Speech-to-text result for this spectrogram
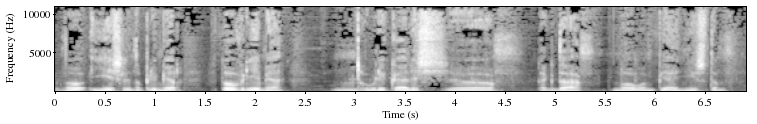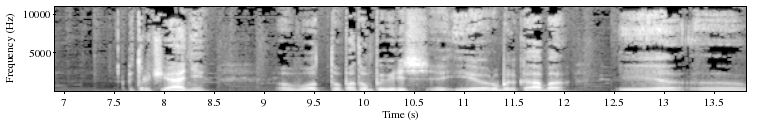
Но если, например, в то время увлекались э, тогда новым пианистом Петручиани, вот, то потом появились и Рубль Каба, и э,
